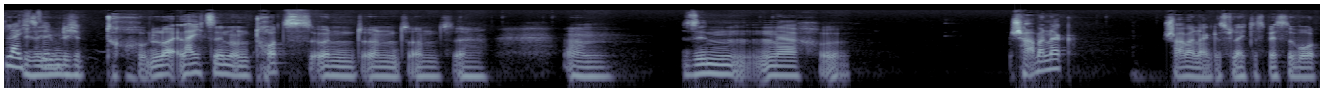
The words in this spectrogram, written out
dieser Leichtsinn. jugendliche Tro Le Leichtsinn und Trotz und, und, und äh, ähm, Sinn nach äh, Schabernack. Schabernack ist vielleicht das beste Wort,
